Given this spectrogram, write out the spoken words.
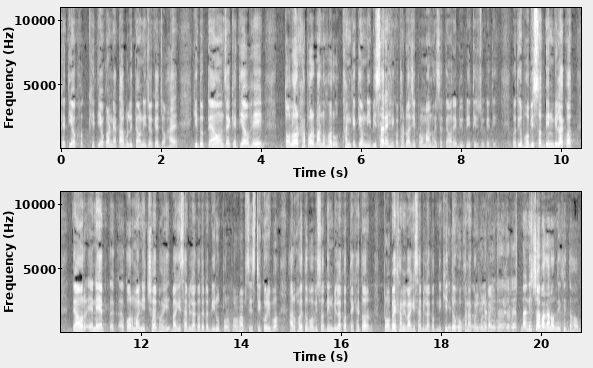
খেতিয়ক খেতিয়কৰ নেতা বুলি তেওঁ নিজকে জহায়। কিন্তু তেওঁ যে কেতিয়াও সেই তলৰ খাপৰ মানুহৰ উত্থান কেতিয়াও নিবিচাৰে সেই কথাটো আজি প্ৰমাণ হৈছে তেওঁৰ এই বিবৃতিৰ যোগেদি। গতিকে ভৱিষ্যত দিনবিলাকত তেওঁৰ এনে কৰ্মই নিশ্চয় বাগি- বাগিচাবিলাকত এটা বিৰূপ প্ৰ- প্ৰভাৱ সৃষ্টি কৰিব আৰু হয়তো ভৱিষ্যত দিনবিলাকত তেখেতৰ প্ৰৱেশ আমি বাগিচাবিলাকত নিষিদ্ধ ঘোষণা কৰিবলৈ বাধ্য হ'ম। না নিশ্চয় বাগানত নিষিদ্ধ হ'ব।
